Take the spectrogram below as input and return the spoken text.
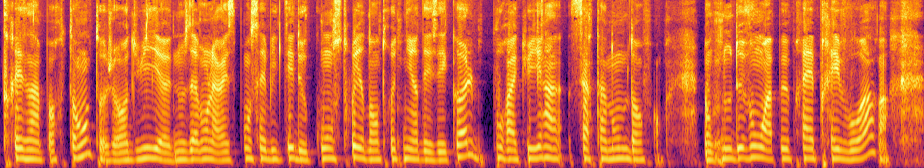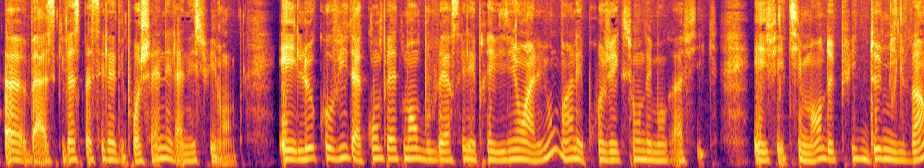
très importante. Aujourd'hui, euh, nous avons la responsabilité de construire, d'entretenir des écoles pour accueillir un certain nombre d'enfants. Donc nous devons à peu près prévoir euh, bah, ce qui va se passer l'année prochaine et l'année suivante. Et le Covid a complètement bouleversé les prévisions à Lyon, hein, les projections démographiques. Et effectivement, depuis 2020,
